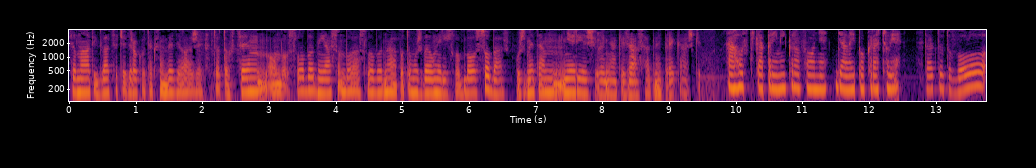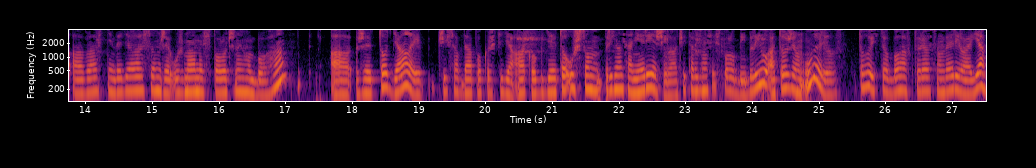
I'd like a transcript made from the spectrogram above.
som mala tých 26 rokov, tak som vedela, že toto chcem. On bol slobodný, ja som bola slobodná a potom už veľmi rýchlo bol sobáš. Už sme tam neriešili nejaké zásadné prekážky. A hostka pri mikrofóne ďalej pokračuje. Takto to bolo a vlastne vedela som, že už máme spoločného Boha a že to ďalej, či sa dá pokrstiť a ako, kde, to už som, priznám sa, neriešila. Čítali sme si spolu Bibliu a to, že on uveril v toho istého Boha, v ktorého som verila ja.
